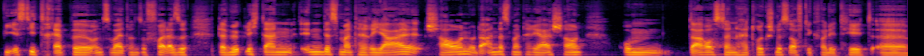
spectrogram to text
wie ist die Treppe und so weiter und so fort. Also da wirklich dann in das Material schauen oder an das Material schauen, um daraus dann halt Rückschlüsse auf die Qualität äh,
